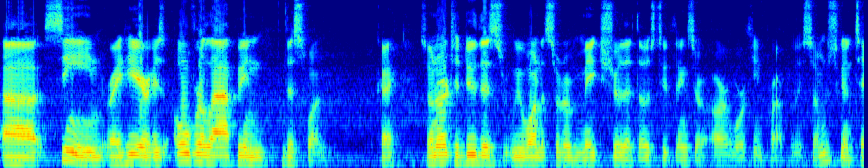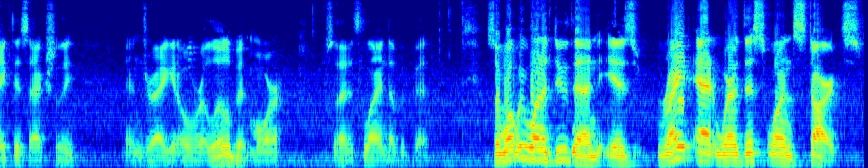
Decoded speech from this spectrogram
uh, scene right here is overlapping this one. Okay. So in order to do this, we want to sort of make sure that those two things are, are working properly. So I'm just going to take this actually and drag it over a little bit more so that it's lined up a bit. So what we want to do then is right at where this one starts,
